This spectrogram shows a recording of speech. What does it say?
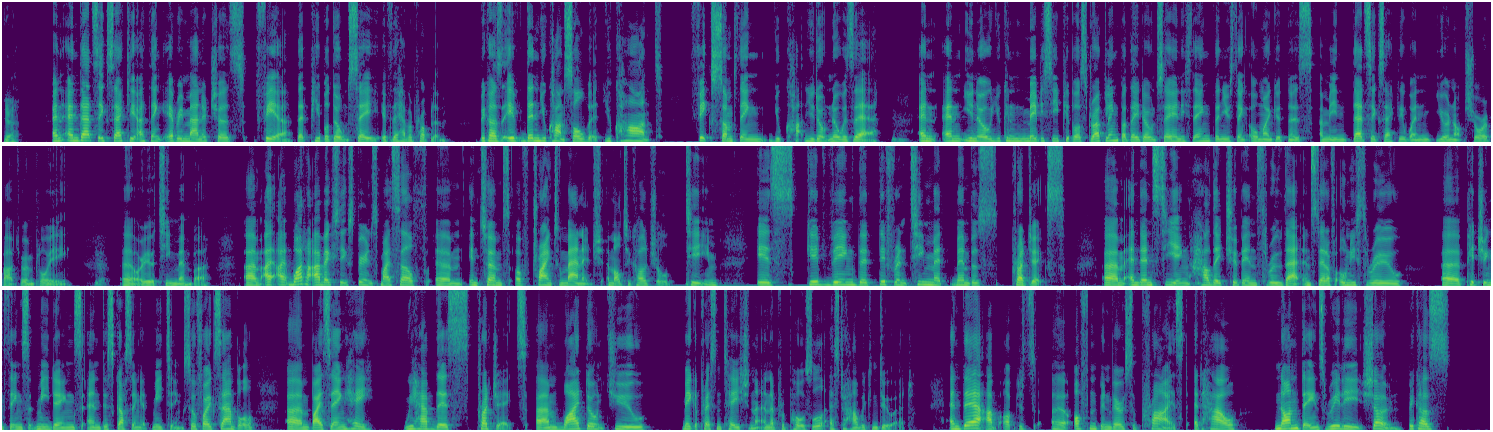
yeah and and that's exactly I think every manager's fear that people don't say if they have a problem. Because if then you can't solve it. You can't fix something you can't you don't know is there mm-hmm. and and you know you can maybe see people are struggling but they don't say anything then you think oh my goodness i mean that's exactly when you're not sure about your employee yeah. uh, or your team member um, I, I, what I've actually experienced myself um, in terms of trying to manage a multicultural team is giving the different team members projects um, and then seeing how they chip in through that instead of only through uh, pitching things at meetings and discussing at meetings. So, for example, um, by saying, hey, we have this project, um, why don't you make a presentation and a proposal as to how we can do it? And there I've uh, often been very surprised at how non Danes really shown because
